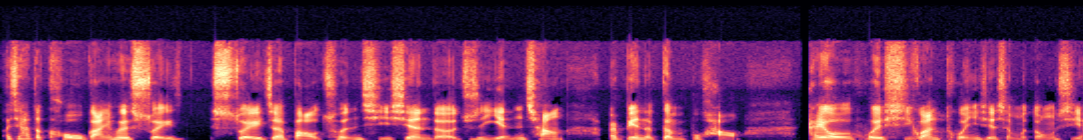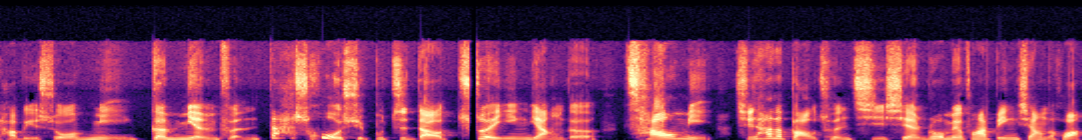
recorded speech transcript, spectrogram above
而且它的口感也会随随着保存期限的，就是延长而变得更不好。还有会习惯囤一些什么东西，好比说米跟面粉。大家或许不知道，最营养的糙米，其实它的保存期限如果没有放在冰箱的话，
